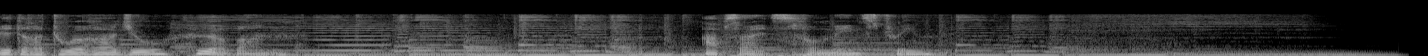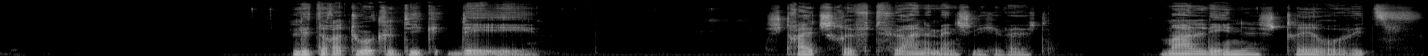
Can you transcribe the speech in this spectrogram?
Literaturradio Hörbahn. Abseits vom Mainstream. Literaturkritik.de Streitschrift für eine menschliche Welt. Marlene Strerowitz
